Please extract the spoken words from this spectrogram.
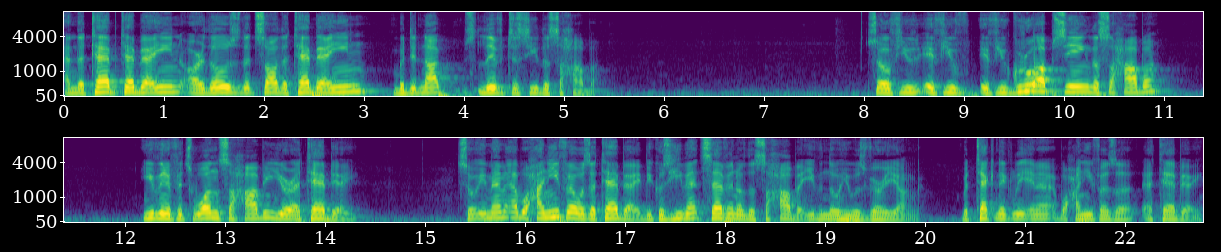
And the tab tabi'een are those that saw the tabi'een but did not live to see the Sahaba. So if you if you if you grew up seeing the Sahaba, Even if it's one Sahabi, you're a Tabi'i. So Imam Abu Hanifa was a Tabi'i because he met seven of the Sahaba, even though he was very young. But technically, Imam Abu Hanifa is a, a Tabi'i.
